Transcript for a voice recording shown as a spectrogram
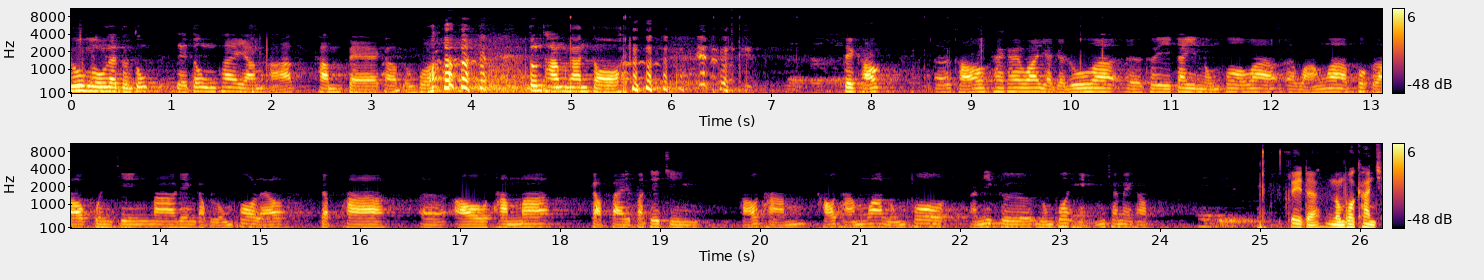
ลูกงงเลยตรงตรงเดี๋ยวต้องพยายามหาคำแปลครับหลวงพ่อต้องทำงานต่อแต่เขาเออเขาคล้ายๆว่าอยากจะรู้ว่าเออเคยได้ยินหลวงพ่อว่าหวังว่าพวกเราคนจีนมาเรียนกับหลวงพ่อแล้ว จะพาเออเอาธรรมะกลับไปประเทศจีนเขาถามเขาถามว่าหลวงพ่ออันนี้คือหลวงพ่อเห็นใช่ไหมครับ对的หลวงพ่อ看见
